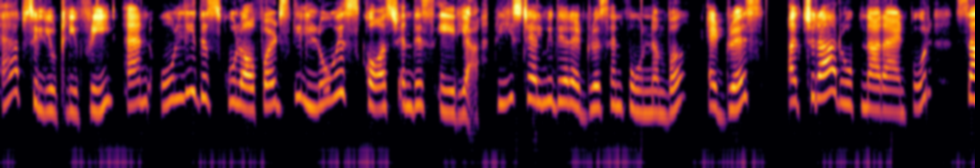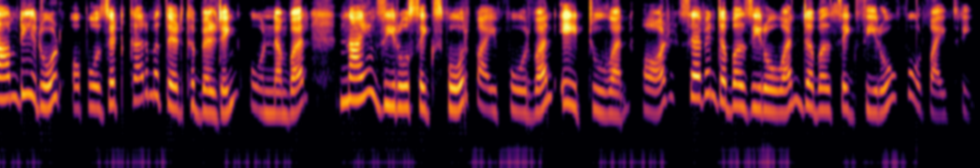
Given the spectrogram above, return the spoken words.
absolutely free, and only this school offers the lowest cost in this area. Please tell me their address and phone number. Address अचरा रूपनारायणपुर, सामडी road opposite Karma Tirth building phone number nine zero six four five four one eight two one और seven double zero one double six zero four five three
